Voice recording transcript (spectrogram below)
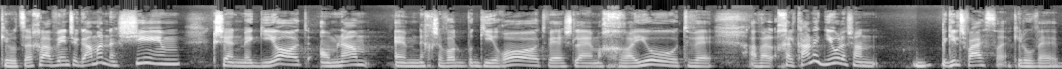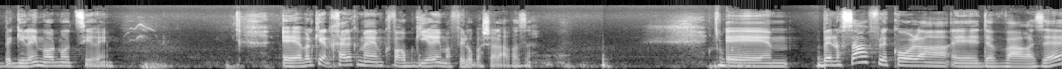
כאילו צריך להבין שגם הנשים, כשהן מגיעות, אמנם הן נחשבות בגירות ויש להן אחריות, ו... אבל חלקן הגיעו לשם בגיל 17, כאילו, ובגילאים מאוד מאוד צעירים. אה, אבל כן, חלק מהם כבר בגירים אפילו בשלב הזה. אה, בנוסף לכל הדבר הזה,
